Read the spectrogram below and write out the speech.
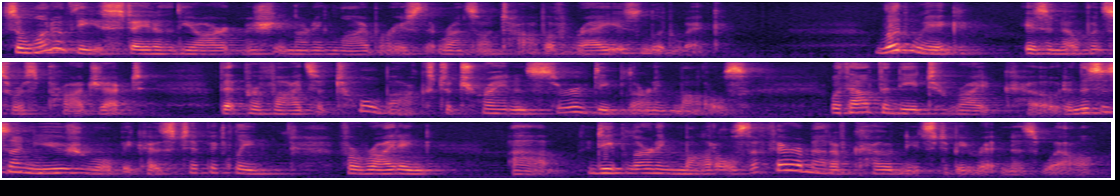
So, one of these state of the art machine learning libraries that runs on top of Ray is Ludwig. Ludwig is an open source project that provides a toolbox to train and serve deep learning models without the need to write code. And this is unusual because typically for writing uh, deep learning models, a fair amount of code needs to be written as well.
